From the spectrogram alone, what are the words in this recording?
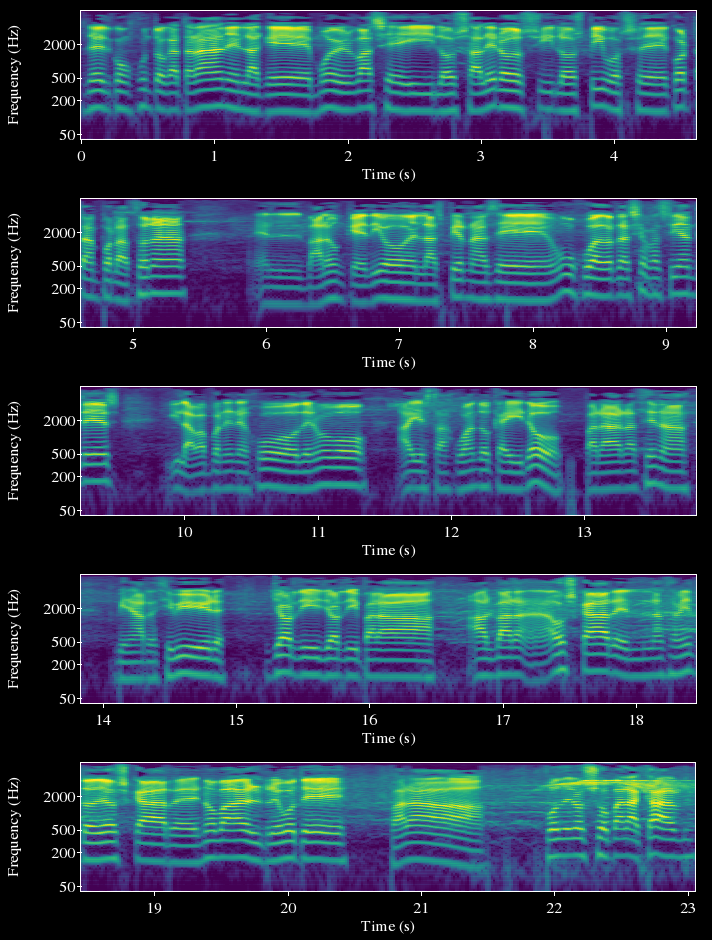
del conjunto catalán en la que mueve el base y los aleros y los pivos se cortan por la zona. El balón que dio en las piernas de un jugador de Asefa Estudiantes y la va a poner en juego de nuevo. Ahí está jugando Cairó para Aracena. Viene a recibir Jordi, Jordi para Oscar, el lanzamiento de Oscar eh, Nova, el rebote para poderoso para Carl.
